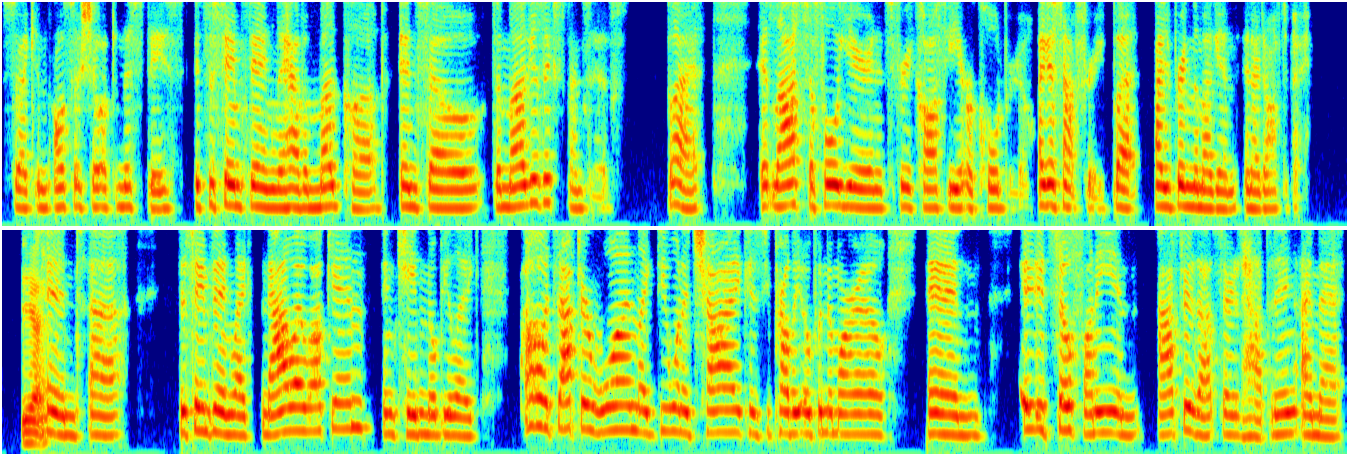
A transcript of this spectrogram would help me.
so i can also show up in this space. It's the same thing. They have a mug club and so the mug is expensive but it lasts a full year and it's free coffee or cold brew. I guess not free, but I bring the mug in and I don't have to pay. yeah. And uh, the same thing, like now I walk in and Caden will be like, oh, it's after one. Like, do you want a chai? Because you probably open tomorrow. And it, it's so funny. And after that started happening, I met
